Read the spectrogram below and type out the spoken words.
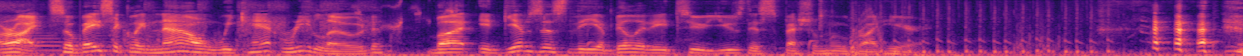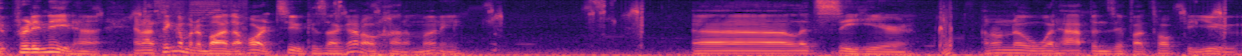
Alright, so basically now we can't reload, but it gives us the ability to use this special move right here. Pretty neat, huh? And I think I'm going to buy the heart too, because I got all kind of money. Uh, let's see here. I don't know what happens if I talk to you.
